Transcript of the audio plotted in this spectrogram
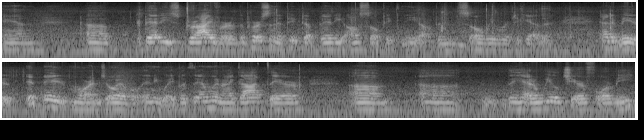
and uh, Betty's driver, the person that picked up Betty, also picked me up, and so we were together. And it made it, it made it more enjoyable anyway. But then when I got there, um, uh, they had a wheelchair for me,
